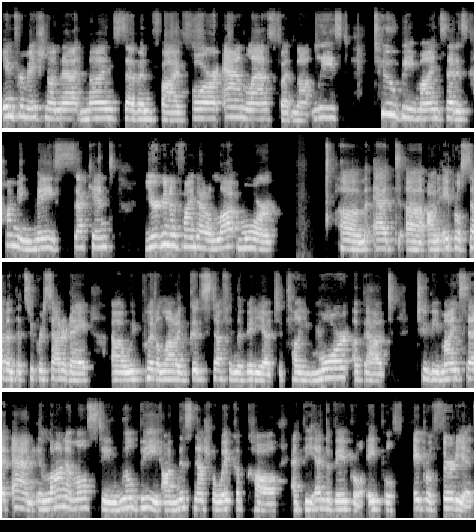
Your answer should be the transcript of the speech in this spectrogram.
information on that, 9754. And last but not least, 2B Mindset is coming May 2nd. You're going to find out a lot more um, at uh, on April 7th at Super Saturday. Uh, we put a lot of good stuff in the video to tell you more about 2B Mindset. And Ilana Muhlstein will be on this national wake up call at the end of april april april 30th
